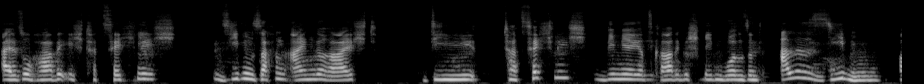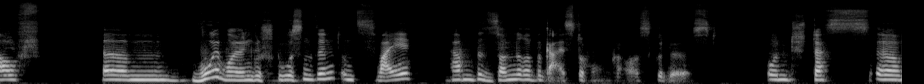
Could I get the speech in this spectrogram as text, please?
Also habe ich tatsächlich sieben Sachen eingereicht, die tatsächlich, wie mir jetzt gerade geschrieben worden sind, alle sieben auf ähm, Wohlwollen gestoßen sind und zwei haben besondere Begeisterung ausgelöst. Und das, äh,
